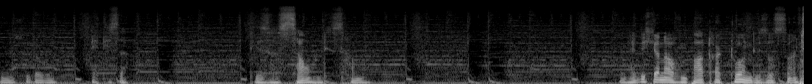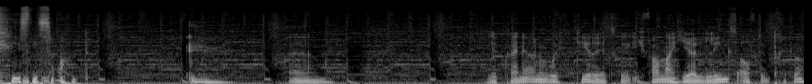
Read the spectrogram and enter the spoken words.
Ey, dieser, dieser Sound ist Hammer. Dann hätte ich gerne auf ein paar Traktoren dieser Sound, diesen Sound. ähm, ich habe keine Ahnung, wo ich die Tiere jetzt kriege. Ich fahre mal hier links auf den Trecker.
